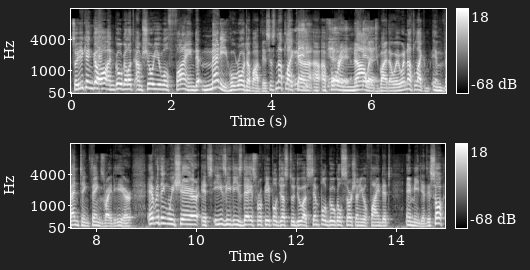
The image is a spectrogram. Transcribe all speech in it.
so you can go and Google it. I'm sure you will find many who wrote about this. It's not like a, a, foreign yeah, knowledge, yeah. by the way. We're not like inventing things right here. Everything we share, it's easy these days for people just to do a simple Google search and you'll find it immediately. So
